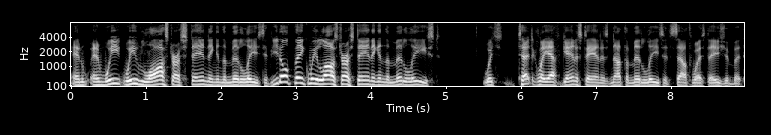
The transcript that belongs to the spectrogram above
And, and we, we lost our standing in the Middle East. If you don't think we lost our standing in the Middle East, which technically Afghanistan is not the Middle East, it's Southwest Asia, but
